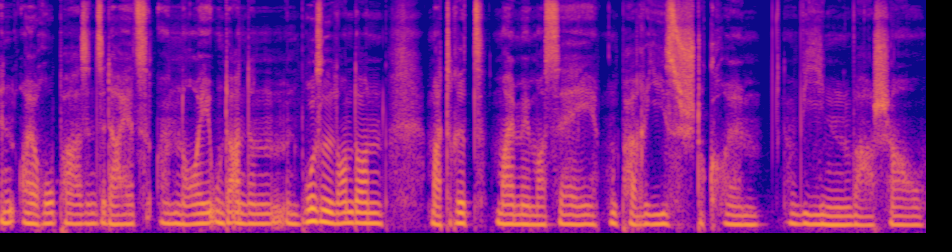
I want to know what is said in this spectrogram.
in Europa sind sie da jetzt neu, unter anderem in Brüssel, London, Madrid, Malmö, Marseille und Paris, Stockholm, Wien, Warschau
